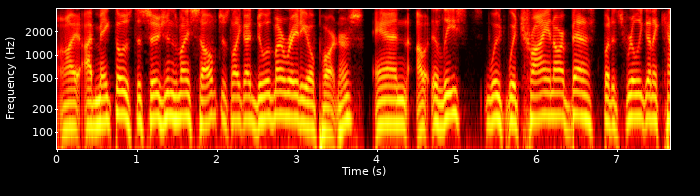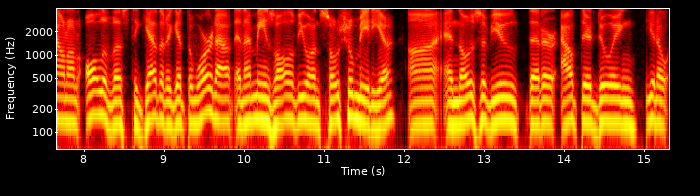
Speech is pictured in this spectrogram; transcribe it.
I, I make those decisions myself, just like I do with my radio partners. And uh, at least we're, we're trying our best, but it's really going to count on all of us together to get the word out. And that means all of you on social media, uh, and those of you that are out there doing, you know,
